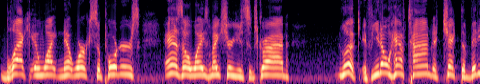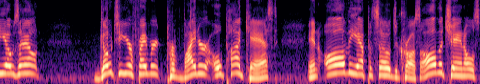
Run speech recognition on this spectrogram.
Black and White Network supporters. As always, make sure you subscribe look, if you don't have time to check the videos out, go to your favorite provider o podcast and all the episodes across all the channels,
